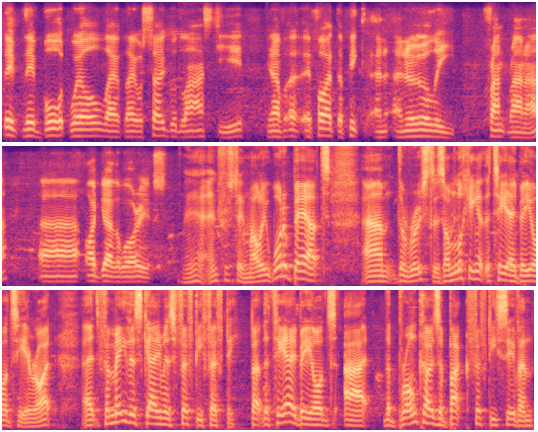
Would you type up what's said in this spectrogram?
they've, they've bought well. They, they were so good last year. You know, if, if I had to pick an, an early front runner, uh, I'd go the Warriors. Yeah, interesting, Moley. What about um, the Roosters? I'm looking at the TAB odds here, right? Uh, for me, this game is 50 50, but the TAB odds are the Broncos a buck 57,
